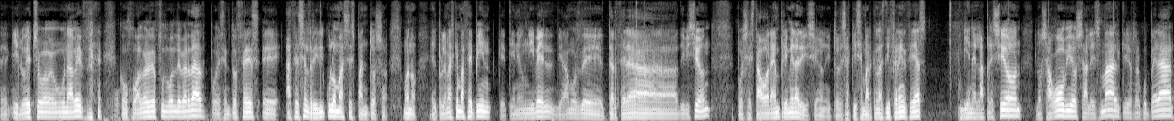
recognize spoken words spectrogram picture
eh, y lo he hecho una vez, con jugadores de fútbol de verdad, pues entonces eh, haces el ridículo más espantoso. Bueno, el problema es que Mazepin, que tiene un nivel, digamos, de tercera división, pues está ahora en primera división. Entonces aquí se marcan las diferencias. Viene la presión, los agobios, sales mal, quieres recuperar,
